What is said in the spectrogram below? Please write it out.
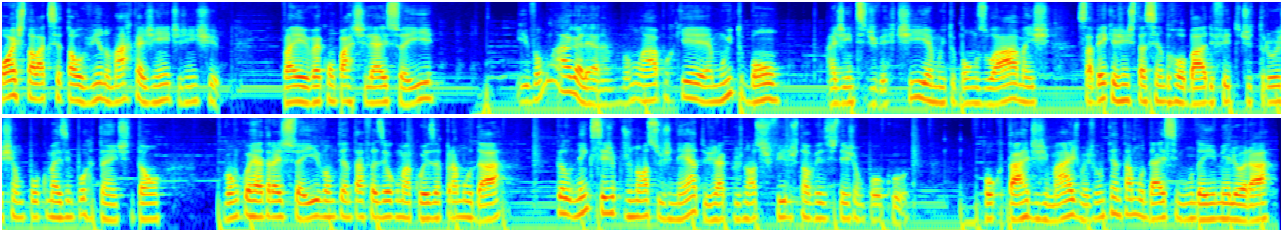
Posta lá que você está ouvindo, marca a gente, a gente vai, vai compartilhar isso aí. E vamos lá, galera. Vamos lá, porque é muito bom a gente se divertir, é muito bom zoar, mas saber que a gente está sendo roubado e feito de trouxa é um pouco mais importante. Então, vamos correr atrás disso aí, vamos tentar fazer alguma coisa para mudar, pelo, nem que seja para os nossos netos, já que para os nossos filhos talvez esteja um pouco, um pouco tarde demais, mas vamos tentar mudar esse mundo aí, melhorar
